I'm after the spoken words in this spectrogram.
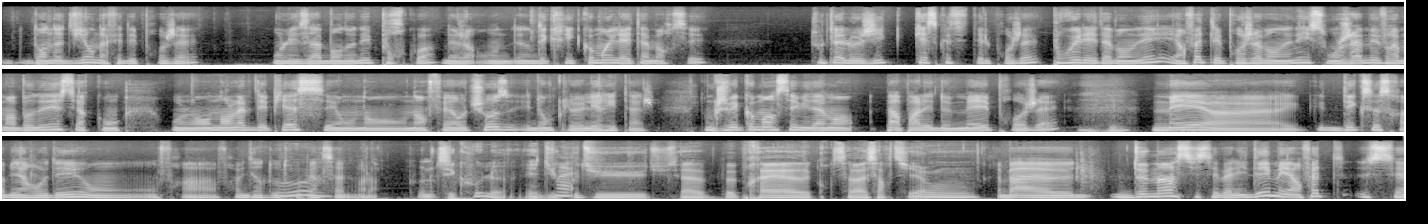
dans notre vie, on a fait des projets, on les a abandonnés. Pourquoi? Déjà, on, on décrit comment il a été amorcé, toute la logique, qu'est-ce que c'était le projet, pourquoi il a été abandonné. Et en fait, les projets abandonnés, ils sont jamais vraiment abandonnés. C'est-à-dire qu'on on, on enlève des pièces et on en, on en fait autre chose. Et donc l'héritage. Donc, je vais commencer évidemment par parler de mes projets, mais euh, dès que ce sera bien rodé, on, on fera, on fera venir d'autres personnes. Voilà. C'est cool. Et du Ouais. coup, tu, tu sais à peu près quand ça va sortir ou... Bah, euh, demain, si c'est validé, mais en fait, c'est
